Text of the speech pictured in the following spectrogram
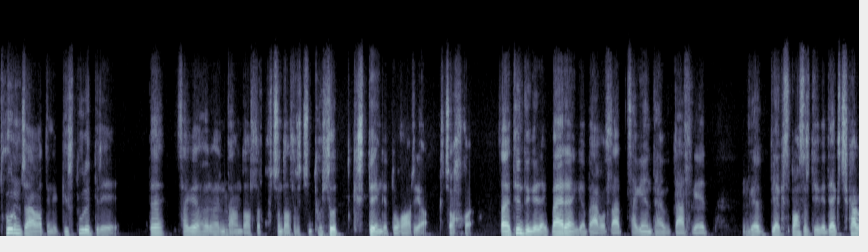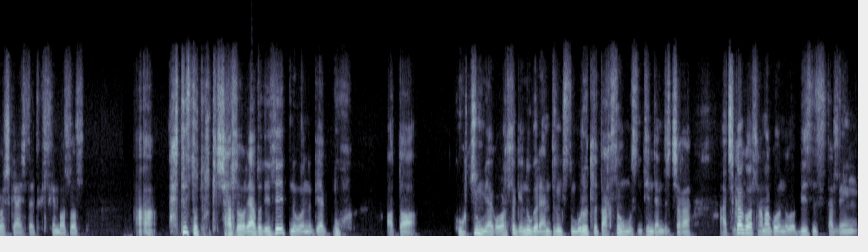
Төхөөрөмж аваад ингээд гэртүүрээд ирээ тэ цагийн 20 25 доллар 30 долларыг чинь төлөөд гэртээ ингээд дуугаа орё гэж байгаа байхгүй. За тэнд ингээд яг байраа ингээд байгуулад цагийн 50 70 гээд ингээд яг спонсор хийгээд яг Чикаго шиг ажиллаад эхлэх юм бол а артистууд хүртэл шалуур яг бол илээд нөгөө нэг яг бүх одоо хөгжим яг урлаг энүүгээр амьдрын гэсэн мөрөөдлөд агсан хүмүүс нь тэнд амьдарч байгаа. А Чикаго бол хамаагүй нөгөө бизнес талын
